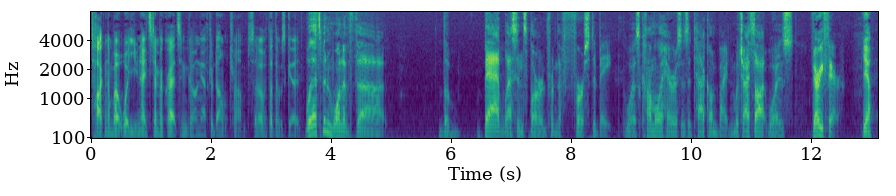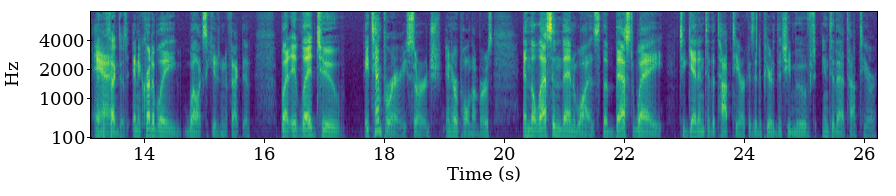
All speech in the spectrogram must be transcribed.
talking about what unites Democrats and going after Donald Trump. So I thought that was good. Well, that's been one of the the bad lessons learned from the first debate was Kamala Harris's attack on Biden, which I thought was very fair Yeah, and, effective. and incredibly well executed and effective. But it led to a temporary surge in her poll numbers. And the lesson then was the best way to get into the top tier, because it appeared that she moved into that top tier,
